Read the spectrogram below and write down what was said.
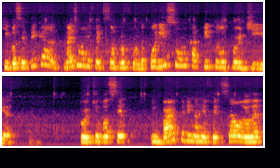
que você fica, traz uma reflexão profunda. Por isso, um capítulo por dia. Porque você embarca ali na reflexão, eu, levo,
